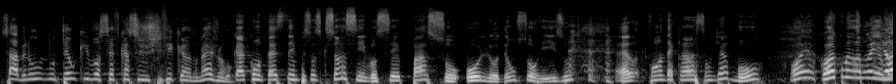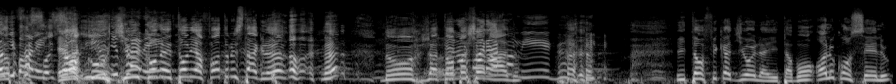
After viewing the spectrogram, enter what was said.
sabe, não, não tem o que você ficar se justificando, né, João? O que acontece tem pessoas que são assim, você passou, olhou, deu um sorriso, ela, foi uma declaração de amor. Olha, olha como ela me Olhou ela passou e Ela sorriu. curtiu e comentou minha foto no Instagram, né? Não, já tô apaixonado. comigo. Então fica de olho aí, tá bom? Olha o conselho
